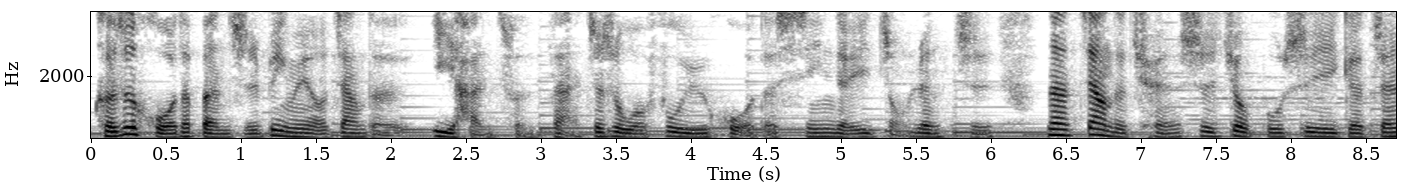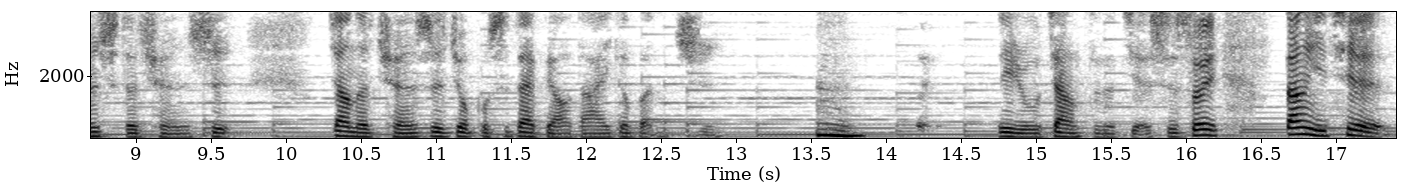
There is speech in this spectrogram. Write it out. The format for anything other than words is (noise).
可是火的本质并没有这样的意涵存在，这是我赋予火的新的一种认知。那这样的诠释就不是一个真实的诠释，这样的诠释就不是在表达一个本质。嗯，对，例如这样子的解释。所以当一切。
